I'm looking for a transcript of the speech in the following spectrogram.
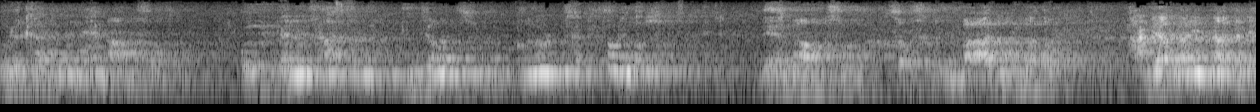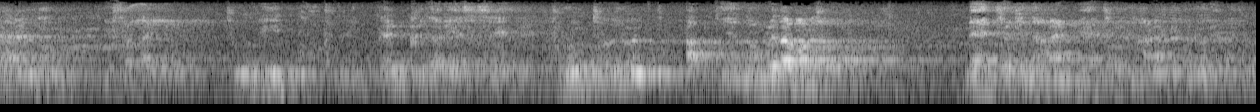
오력하는 내 마음속 올 때는 사실을 인정할 수 있는 그걸 살소리가 없어. 내 마음속 말을 가도 밤에 하나님 있어가지고 둘이 뺀그 자리에 서서의 구름토를 앞뒤에 넘겨다 보면서 내 적인 하나님, 내 적인 하나님을 해가지고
